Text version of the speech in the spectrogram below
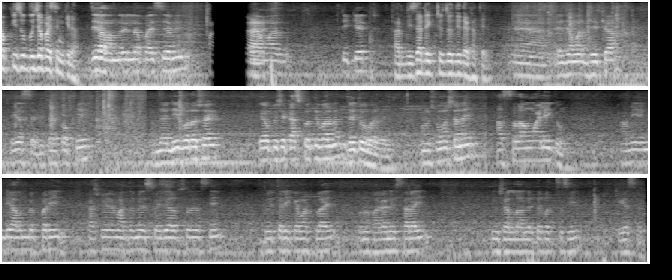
সবকিছু বুঝে পাইছেন কিনা? জি আলহামদুলিল্লাহ পাইছি আমি। হ্যাঁ। আমার টিকিট আর ভিসাটা একটু যদি দেখাতেন। এই যে আমার ভিসা ঠিক আছে ভিসার কপি আপনারা নির্ভরসায় এই অফিসে কাজ করতে পারবেন যেতেও পারবেন কোনো সমস্যা নেই। আসসালামু আলাইকুম। আমি এমডি আলম ব্যাপারী কাশ্মীরের মাধ্যমে সৌদি আরব চলে যাচ্ছি। দুই তারিখে আমার ফ্লাই কোনো হয়রানি ছাড়াই ইনশাল্লাহ যেতে পারতেছি ঠিক আছে।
